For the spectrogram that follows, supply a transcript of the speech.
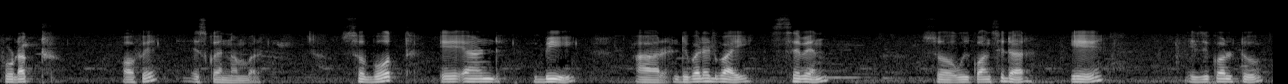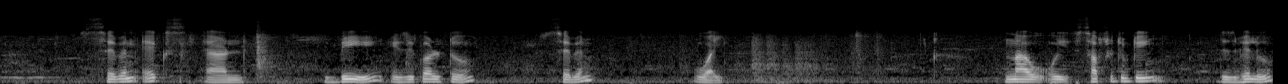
product of a square number. So both a and b are divided by 7 so we consider a is equal to 7x and b is equal to 7y now we substituting this value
